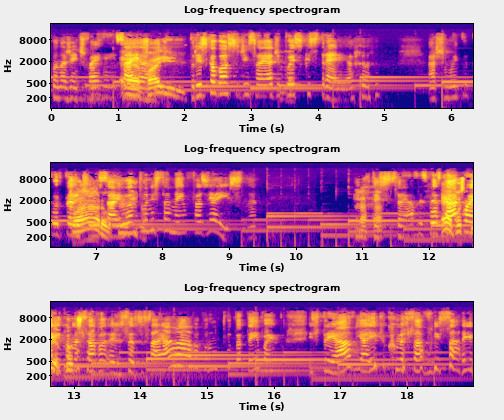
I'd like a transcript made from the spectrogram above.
Quando a gente vai ensaiar. É, vai... Por isso que eu gosto de ensaiar depois que estreia. Acho muito importante claro, o ensaio. O Antunes também fazia isso, né? Uhum. Estreava espetáculo, é, você, aí começava, você... ele ensaiava por um puta tempo, aí estreava e aí que começava o ensaio.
